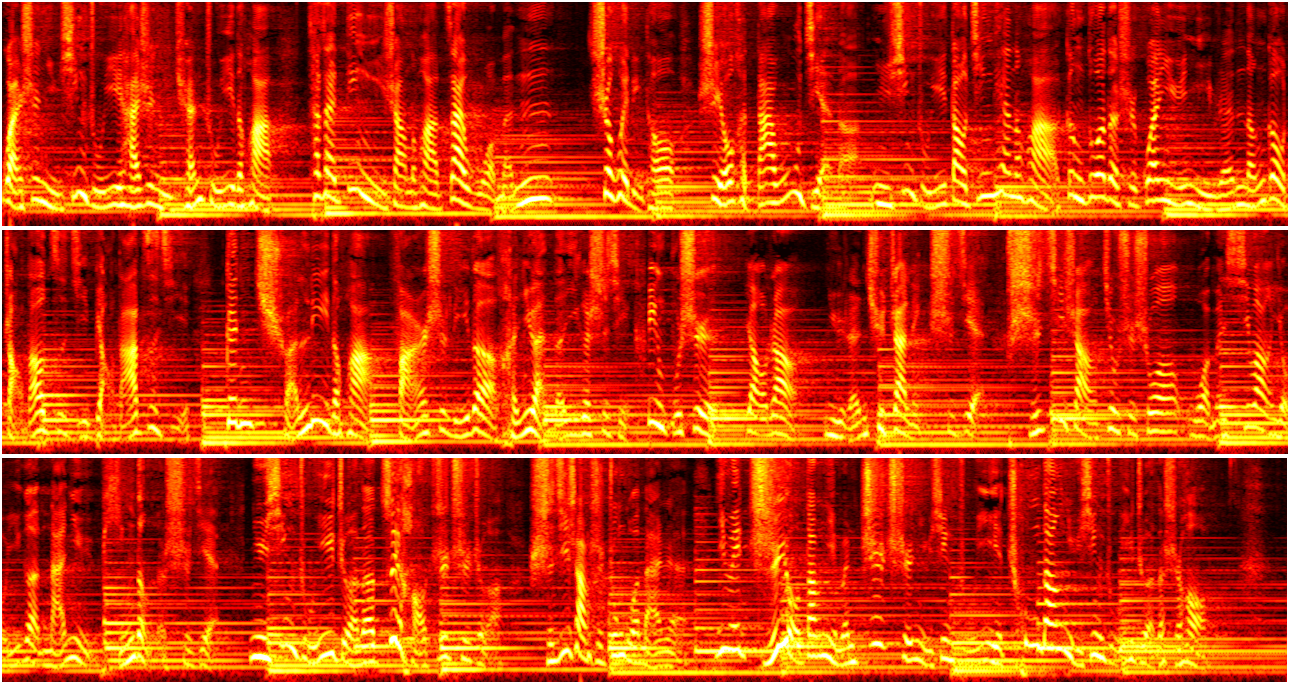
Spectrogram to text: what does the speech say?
不管是女性主义还是女权主义的话，它在定义上的话，在我们社会里头是有很大误解的。女性主义到今天的话，更多的是关于女人能够找到自己、表达自己，跟权力的话反而是离得很远的一个事情，并不是要让女人去占领世界。实际上就是说，我们希望有一个男女平等的世界。女性主义者的最好支持者，实际上是中国男人，因为只有当你们支持女性主义、充当女性主义者的时候，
